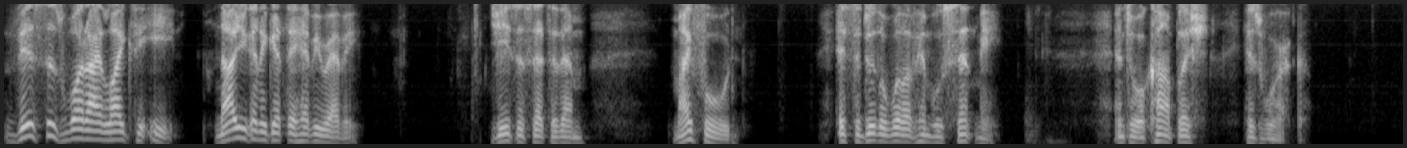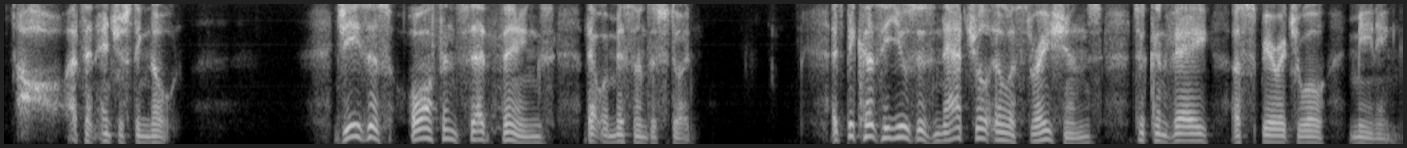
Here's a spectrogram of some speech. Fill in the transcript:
this is what I like to eat. Now you're going to get the heavy revy. Jesus said to them, my food is to do the will of him who sent me and to accomplish his work. Oh, that's an interesting note. Jesus often said things that were misunderstood. It's because he uses natural illustrations to convey a spiritual meaning.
